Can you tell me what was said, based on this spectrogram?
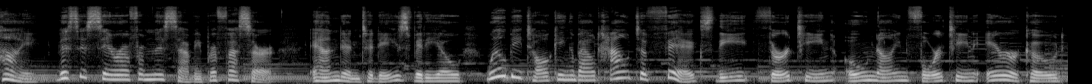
Hi, this is Sarah from The Savvy Professor, and in today's video, we'll be talking about how to fix the 130914 error code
